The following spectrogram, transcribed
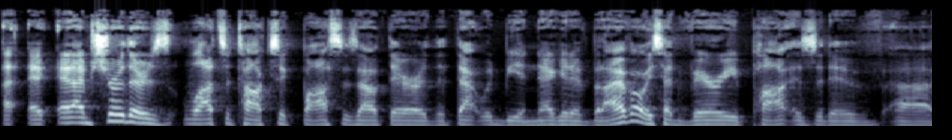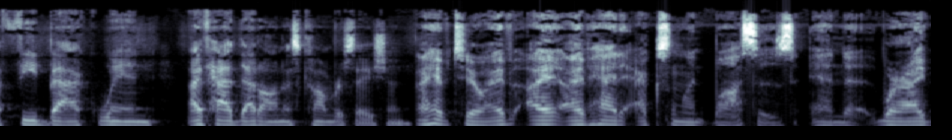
and I'm sure there's lots of toxic bosses out there that that would be a negative, but I've always had very positive uh, feedback when I've had that honest conversation. I have too. I've I, have i have had excellent bosses, and where I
